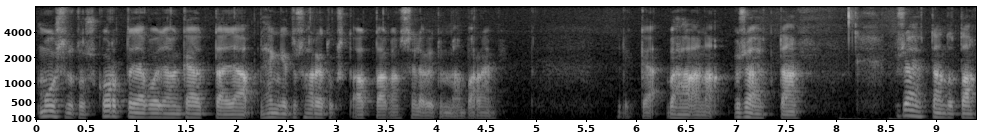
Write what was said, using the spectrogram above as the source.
muistutuskortteja voidaan käyttää ja hengitysharjoitukset auttaa myös selviytymään paremmin. Eli vähän aina pysähyttää, pysähyttää tota,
